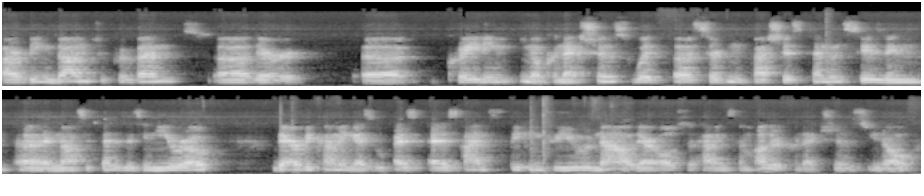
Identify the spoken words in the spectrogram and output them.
are being done to prevent uh, their uh, creating you know connections with uh, certain fascist tendencies in uh, and Nazi tendencies in Europe they're becoming as as as I'm speaking to you now. They're also having some other connections. You know,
